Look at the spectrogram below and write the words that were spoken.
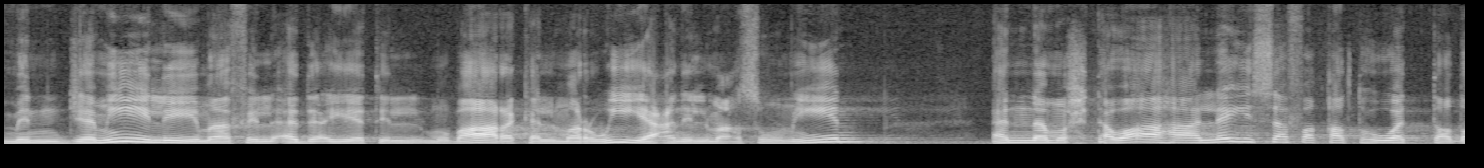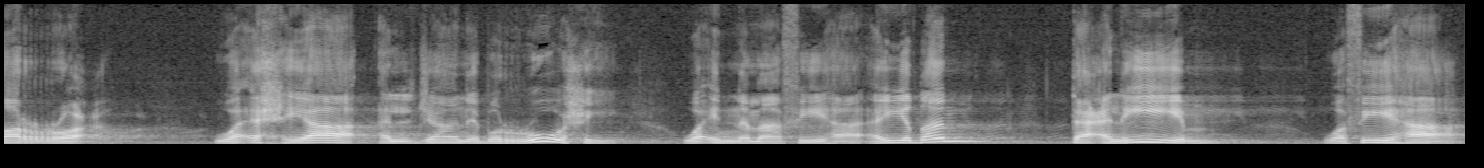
من جميل ما في الأدعية المباركة المروية عن المعصومين أن محتواها ليس فقط هو التضرع وإحياء الجانب الروحي وإنما فيها أيضا تعليم وفيها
